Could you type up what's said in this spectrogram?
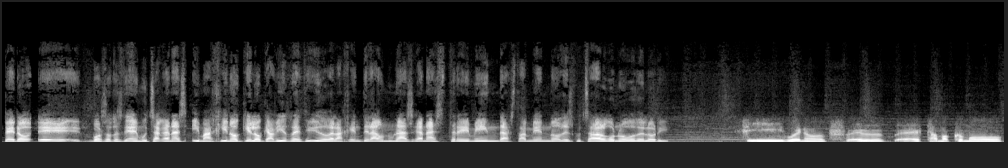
Pero eh, vosotros teníais muchas ganas, imagino que lo que habéis recibido de la gente eran unas ganas tremendas también, ¿no? De escuchar algo nuevo de Lori. Sí, bueno, estamos como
